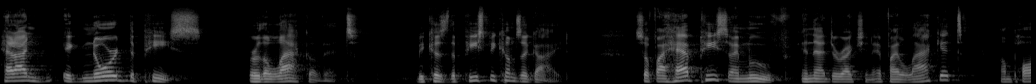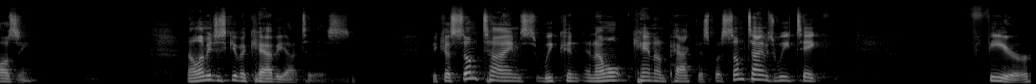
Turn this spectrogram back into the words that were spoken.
Had I ignored the peace, or the lack of it because the peace becomes a guide. So if I have peace, I move in that direction. If I lack it, I'm pausing. Now let me just give a caveat to this. Because sometimes we can and I won't can't unpack this, but sometimes we take fear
